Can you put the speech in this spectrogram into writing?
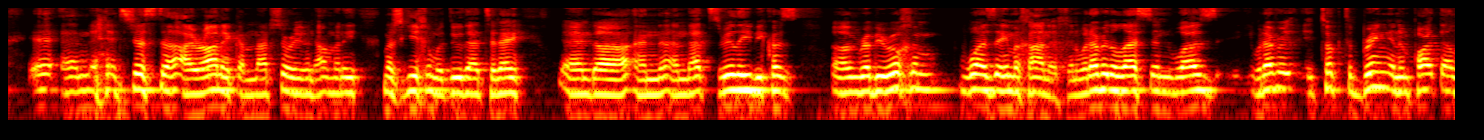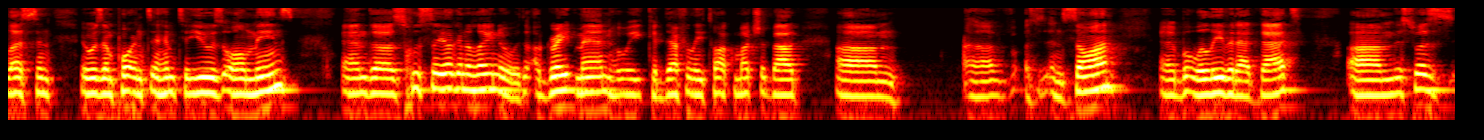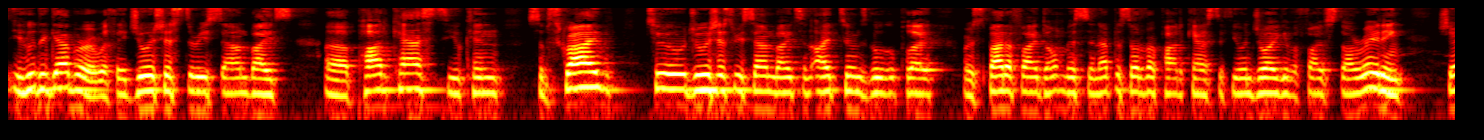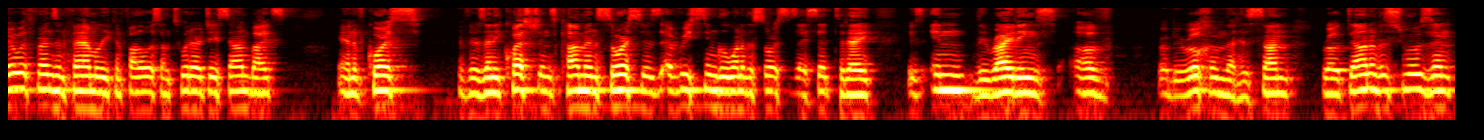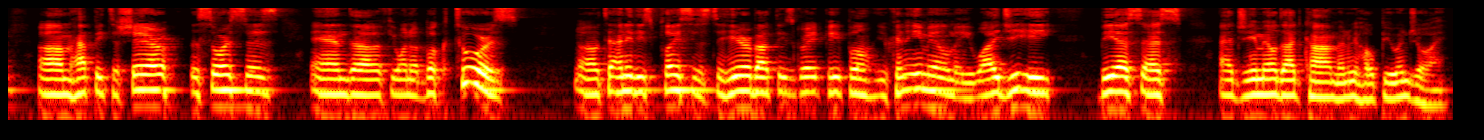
and it's just uh, ironic. I'm not sure even how many mashgichim would do that today, and uh, and and that's really because um, Rabbi Rucham was a mechanech, and whatever the lesson was, whatever it took to bring and impart that lesson, it was important to him to use all means. And uh, a great man who we could definitely talk much about. Um, uh, and so on. Uh, but we'll leave it at that. Um, this was Yehuda Geber with a Jewish History Soundbites uh, podcast. You can subscribe to Jewish History Soundbites in iTunes, Google Play, or Spotify. Don't miss an episode of our podcast. If you enjoy, give a five star rating. Share with friends and family. You can follow us on Twitter at JSoundbites. And of course, if there's any questions, comments, sources, every single one of the sources I said today is in the writings of Rabbi Rucham that his son wrote down of his shmuzin. I'm happy to share the sources, and uh, if you want to book tours uh, to any of these places to hear about these great people, you can email me, ygebss at gmail.com, and we hope you enjoy.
